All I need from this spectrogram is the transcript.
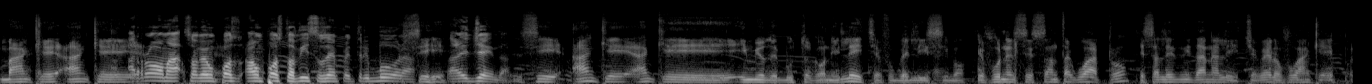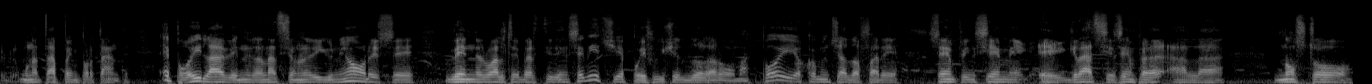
ma anche, anche, a Roma so che un posto, ha un posto fisso sempre in tribuna sì, una leggenda. Sì, anche, anche, il mio debutto con il Lecce fu bellissimo che fu nel 64 e Salernitana Lecce quello fu anche una tappa importante. E poi là venne la nazionale juniores vennero altre partite in Serie C e poi fui ceduto alla Roma. Poi ho cominciato a fare sempre insieme e grazie sempre al nostro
